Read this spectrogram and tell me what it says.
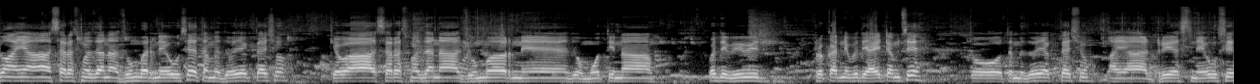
જો અહીંયા સરસ મજાના ઝુમર ને એવું છે, તમે જોઈ શકતા છો કેવા સરસ મજાના ઝુમર ને જો મોતીના બધી વિવિધ પ્રકારની બધી આઈટમ છે. તો તમે જોઈ શકતા છો, અહીંયા ડ્રેસ ને એવું છે.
